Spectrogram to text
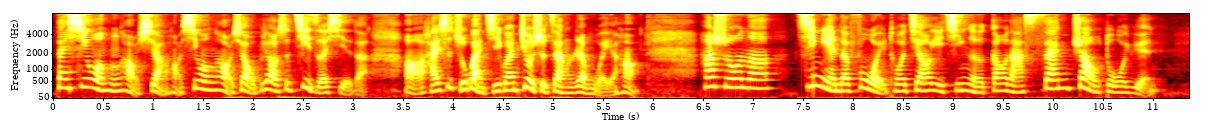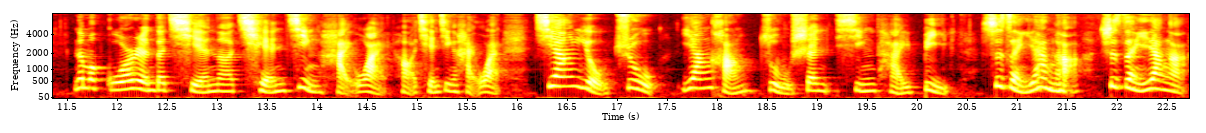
但新闻很好笑哈，新闻很好笑，我不知道是记者写的啊，还是主管机关就是这样认为哈。他说呢，今年的副委托交易金额高达三兆多元。那么国人的钱呢，钱进海外，哈，钱进海外将有助央行主升新台币，是怎样啊？是怎样啊？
